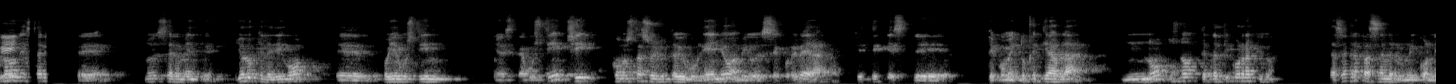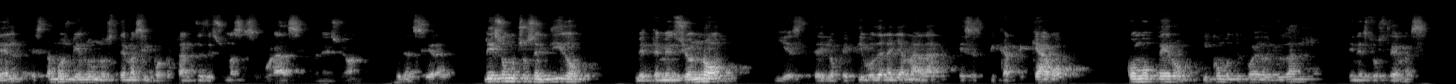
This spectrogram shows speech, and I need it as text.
no necesariamente. ¿eh? no necesariamente. Yo lo que le digo, eh, oye Agustín, este, Agustín, sí, ¿cómo estás? Soy Octavio Burgueño, amigo de Seco Rivera. Fíjate que este, te comentó que te habla. No, pues no, te platico rápido. La semana pasada me reuní con él, estamos viendo unos temas importantes de sumas aseguradas y planeación financiera. Le hizo mucho sentido, me te mencionó y este, el objetivo de la llamada es explicarte qué hago, cómo opero y cómo te puedo ayudar en estos temas.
